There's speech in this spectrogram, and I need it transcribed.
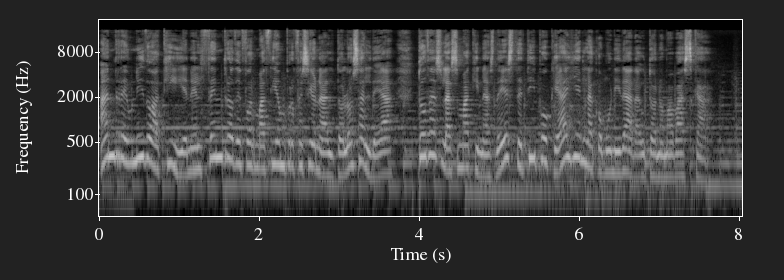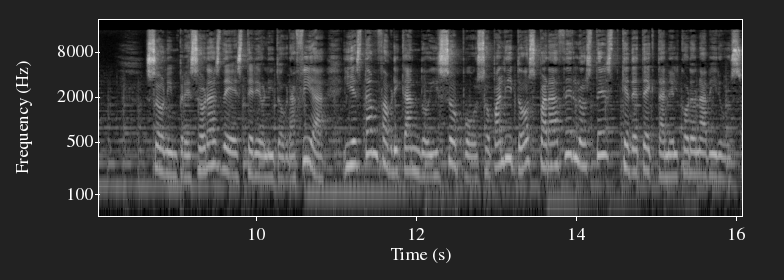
Han reunido aquí, en el Centro de Formación Profesional Tolosa Aldea, todas las máquinas de este tipo que hay en la comunidad autónoma vasca. Son impresoras de estereolitografía y están fabricando hisopos o palitos para hacer los test que detectan el coronavirus.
